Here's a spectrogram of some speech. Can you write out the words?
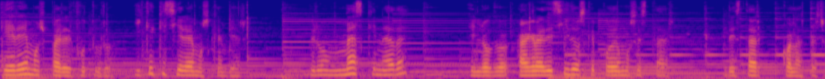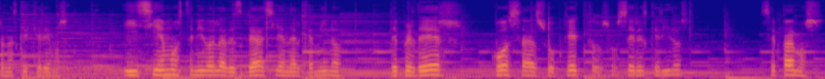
queremos para el futuro y qué quisiéramos cambiar. Pero más que nada, en lo agradecidos que podemos estar de estar con las personas que queremos. Y si hemos tenido la desgracia en el camino de perder cosas, objetos o seres queridos, sepamos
